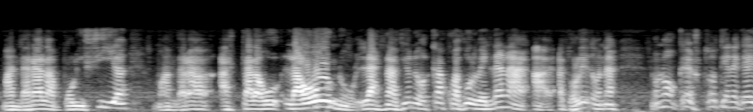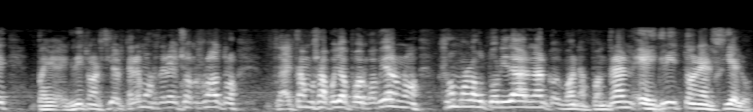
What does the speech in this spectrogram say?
mandará a la policía, mandará hasta la, ONU, las naciones, el casco azul, vendrán a, Toledo, no, no, que esto tiene que, pues, grito en el cielo, tenemos derecho nosotros, estamos apoyados por gobierno, somos la autoridad, bueno, pondrán el grito en el cielo.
